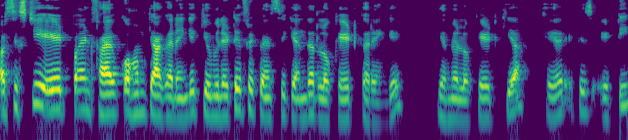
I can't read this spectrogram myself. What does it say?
और सिक्सटी एट पॉइंट फाइव को हम क्या करेंगे? क्यूमुलेटिव फ्रिक्वेंसी के अंदर लोकेट करेंगे। ये हमने लोकेट किया। हेयर इट इज़ एटी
